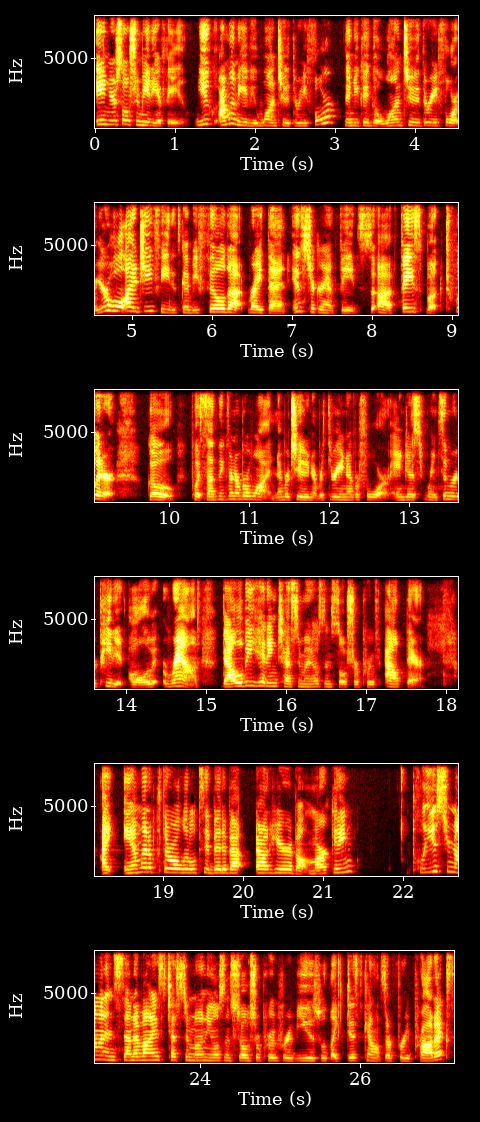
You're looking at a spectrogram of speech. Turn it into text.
in your social media feed. You, I'm going to give you one, two, three, four. Then you can go one, two, three, four. Your whole IG feed is going to be filled up right then. Instagram feeds, uh, Facebook, Twitter. Go put something for number one, number two, number three, number four, and just rinse and repeat it all around. That will be hitting testimonials and social proof out there. I am going to throw a little tidbit about out here about marketing please do not incentivize testimonials and social proof reviews with like discounts or free products.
